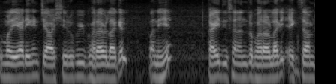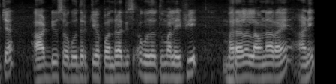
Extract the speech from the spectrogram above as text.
तुम्हाला या ठिकाणी चारशे रुपये भरावे लागेल. पण हे काही दिवसानंतर भरावं लागेल. एक्झामच्या आठ दिवस अगोदर किंवा पंधरा दिवस अगोदर तुम्हाला ही फी भरायला लावणार आहे. आणि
